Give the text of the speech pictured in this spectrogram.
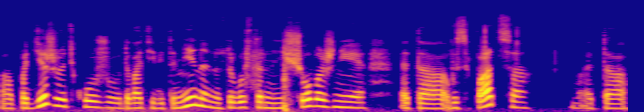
а, поддерживать кожу, давать ей витамины, но, с другой стороны, еще важнее это высыпаться, это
